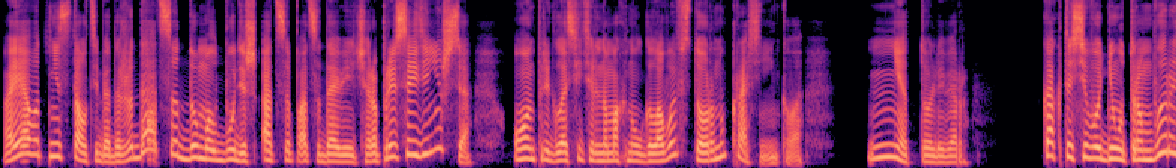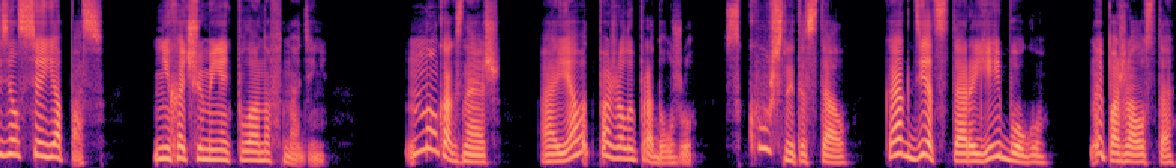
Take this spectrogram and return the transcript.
А я вот не стал тебя дожидаться, думал, будешь отсыпаться до вечера. Присоединишься?» Он пригласительно махнул головой в сторону красненького. «Нет, Оливер. Как ты сегодня утром выразился, я пас. Не хочу менять планов на день. Ну, как знаешь. А я вот, пожалуй, продолжу. Скучный ты стал. Как дед старый, ей-богу. Ну и пожалуйста.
